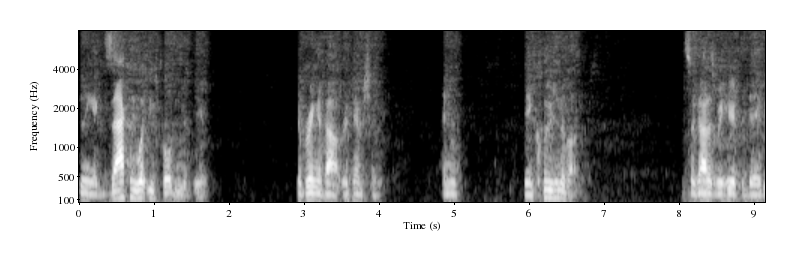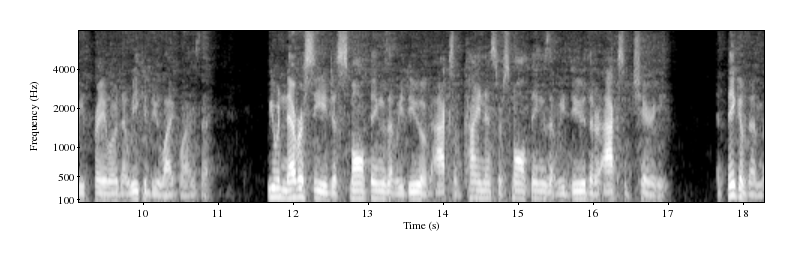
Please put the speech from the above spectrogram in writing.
doing exactly what you've told them to do to bring about redemption and the inclusion of others. So, God, as we're here today, we pray, Lord, that we could do likewise, that we would never see just small things that we do of acts of kindness or small things that we do that are acts of charity and think of them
